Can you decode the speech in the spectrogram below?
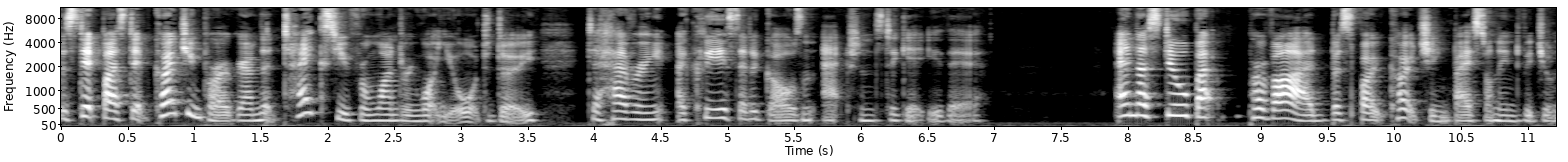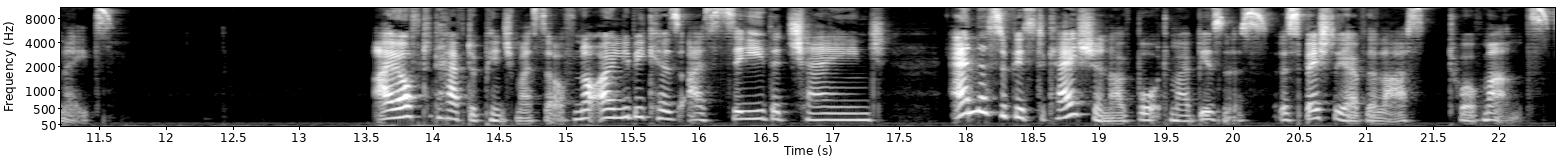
the step by step coaching program that takes you from wondering what you ought to do to having a clear set of goals and actions to get you there. And I still provide bespoke coaching based on individual needs. I often have to pinch myself, not only because I see the change and the sophistication I've brought to my business, especially over the last 12 months,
